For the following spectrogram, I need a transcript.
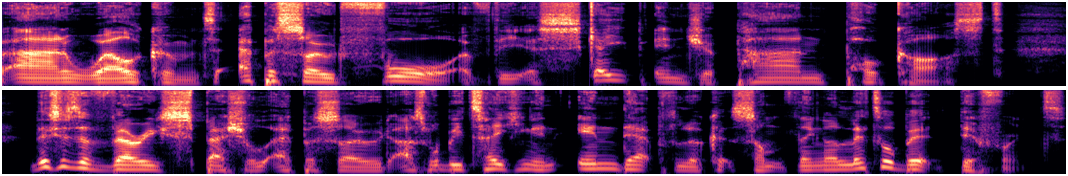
and welcome to episode four of the Escape in Japan podcast. This is a very special episode as we'll be taking an in depth look at something a little bit different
